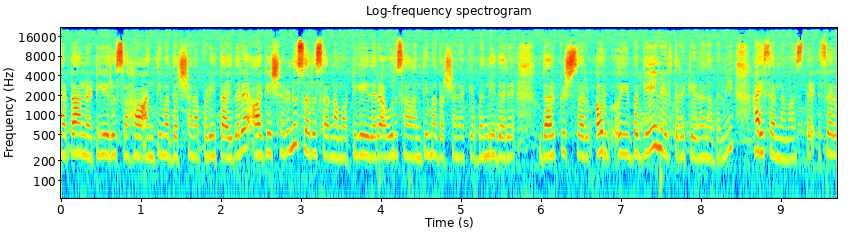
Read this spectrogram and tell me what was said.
ನಟ, ನಟಿಯರು ಸಹ ಅಂತಿಮ ದರ್ಶನ ಪಡೀತಾ ಇದ್ದಾರೆ. ಹಾಗೆ ಶರಣು ಸರ್ ಸರ್ ನಮ್ಮೊಟ್ಟಿಗೆ ಇದ್ದಾರೆ. ಅವರು ಸಹ ಅಂತಿಮ ದರ್ಶನಕ್ಕೆ ಬಂದಿದ್ದಾರೆ. ದಾರ್ಕೃಷ್ ಸರ್, ಅವ್ರ ಈ ಬಗ್ಗೆ ಏನು ಹೇಳ್ತಾರೆ ಕೇಳೋಣ ಬನ್ನಿ. ಹಾಯ್ ಸರ್ ನಮಸ್ತೆ. ಸರ್,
